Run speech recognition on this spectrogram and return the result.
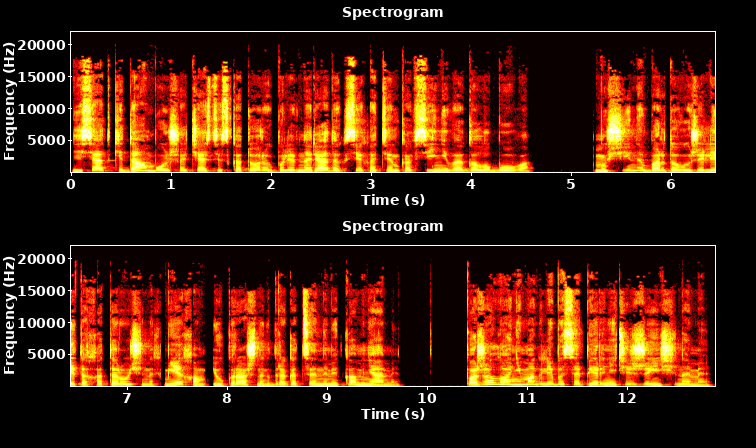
Десятки дам, большая часть из которых были в нарядах всех оттенков синего и голубого. Мужчины в бордовых жилетах, отороченных мехом и украшенных драгоценными камнями. Пожалуй, они могли бы соперничать с женщинами.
